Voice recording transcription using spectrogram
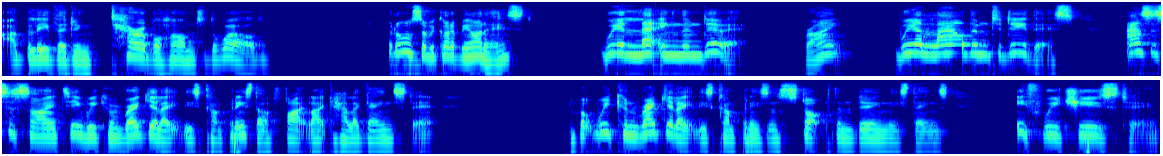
I believe they're doing terrible harm to the world. But also, we've got to be honest, we're letting them do it, right? We allow them to do this. As a society, we can regulate these companies, they'll fight like hell against it. But we can regulate these companies and stop them doing these things if we choose to.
